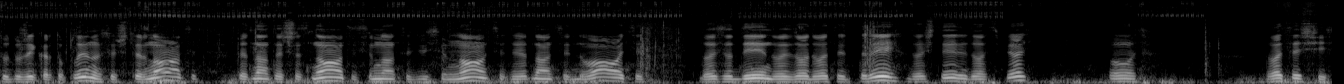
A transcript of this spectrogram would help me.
Тут вже і картоплину, все 14, 15, 16, 17, 18, 19, 20, 21, 22, 23, 24, 25, от, 26.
